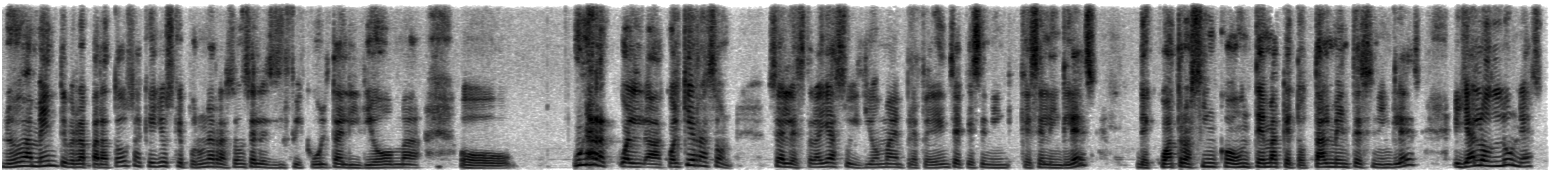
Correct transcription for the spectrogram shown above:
nuevamente, ¿verdad? Para todos aquellos que por una razón se les dificulta el idioma o una, cual, cualquier razón, se les trae a su idioma en preferencia, que es, que es el inglés, de 4 a 5 un tema que totalmente es en inglés, y ya los lunes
